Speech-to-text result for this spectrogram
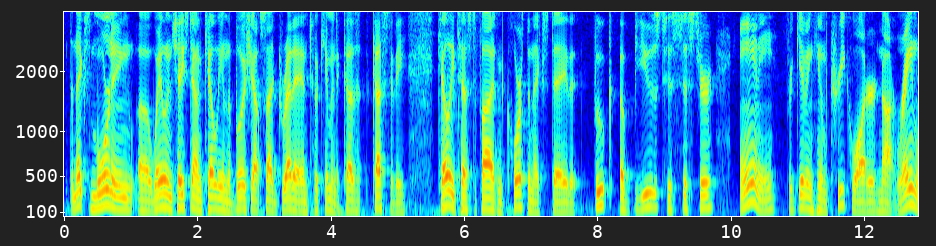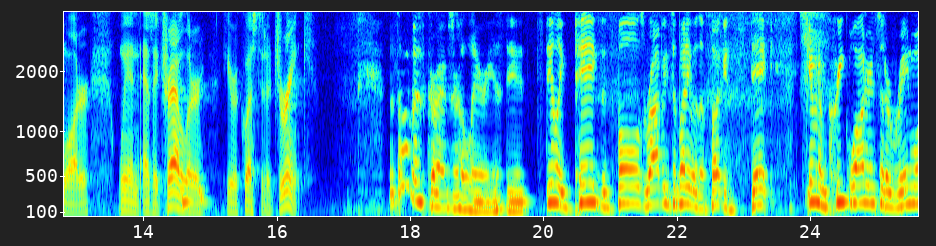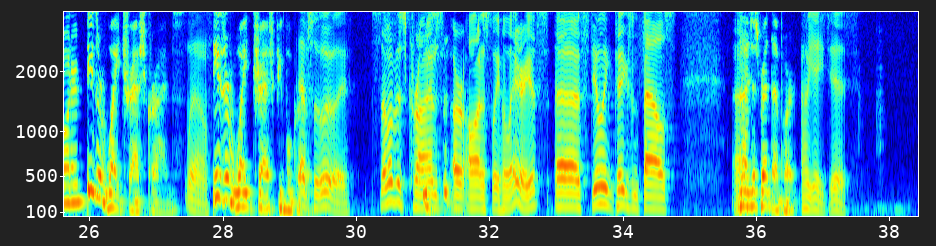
The next morning, uh, Whelan chased down Kelly in the bush outside Greta and took him into cus- custody. Kelly testified in court the next day that Fook abused his sister Annie for giving him creek water, not rainwater, when, as a traveler, he requested a drink. Some of his crimes are hilarious, dude. Stealing pigs and foals, robbing somebody with a fucking stick, giving them creek water instead of rainwater. These are white trash crimes. Well, These are white trash people crimes. absolutely. Some of his crimes are honestly hilarious. Uh, stealing pigs and fowls. No, I just read that part. Oh yeah, you did.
